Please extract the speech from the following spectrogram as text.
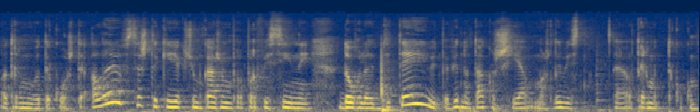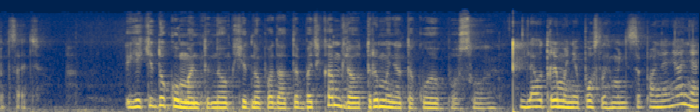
отримувати кошти. Але все ж таки, якщо ми кажемо про професійний догляд дітей, відповідно також є можливість отримати таку компенсацію. Які документи необхідно подати батькам для отримання такої послуги? Для отримання послуги муніципальна няня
